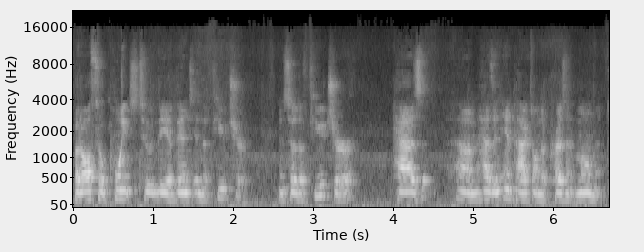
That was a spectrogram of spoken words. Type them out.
but also points to the event in the future. And so the future has, um, has an impact on the present moment.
